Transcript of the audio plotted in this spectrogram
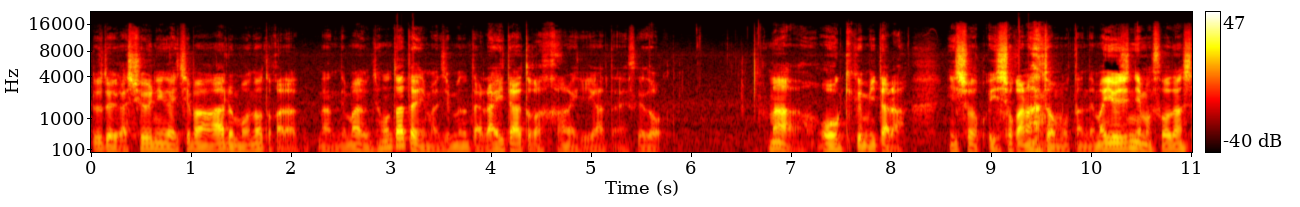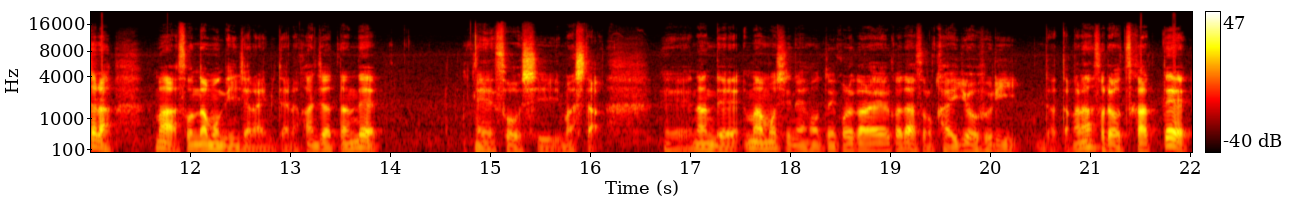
るというか収入が一番あるものとかなんでまあ本当だったら今自分だったらライターとか書かなきゃいけなかったんですけどまあ大きく見たら一緒一緒かなと思ったんで、まあ、友人にも相談したらまあそんなもんでいいんじゃないみたいな感じだったんで、えー、そうしました。えー、なんで、まあ、もしね本当にこれからやる方はその開業フリーだったかなそれを使って、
